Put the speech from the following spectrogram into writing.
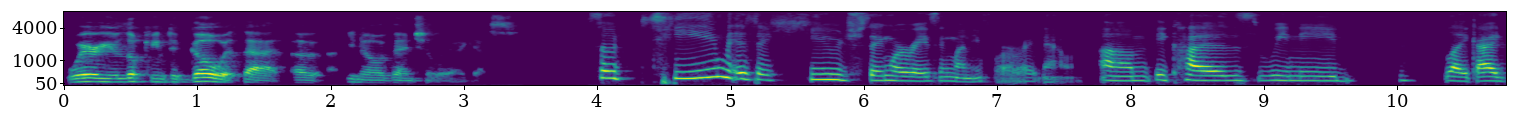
where are you looking to go with that, uh, you know, eventually, I guess. So team is a huge thing we're raising money for right now. Um, because we need like I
